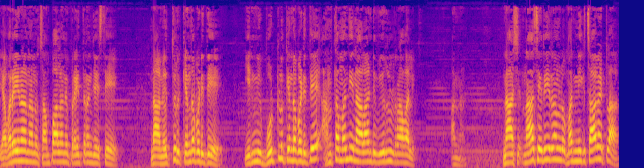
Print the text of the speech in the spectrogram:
ఎవరైనా నన్ను చంపాలని ప్రయత్నం చేస్తే నా నెత్తురు కింద పడితే ఎన్ని బొట్లు కింద పడితే అంతమంది నాలాంటి వీరులు రావాలి అన్నాడు. నా నా శరీరంలో మరి నీకు చావెట్లా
